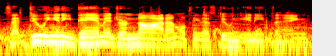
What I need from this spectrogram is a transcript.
Is that doing any damage or not? I don't think that's doing anything.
